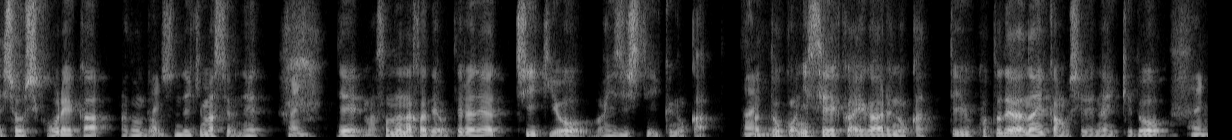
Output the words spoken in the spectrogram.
ー、少子高齢化、どんどん進んでいきますよね。はい。で、まあ、そんな中でお寺や地域を維持していくのか、はい、まあ、どこに正解があるのかっていうことではないかもしれないけど、はい、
